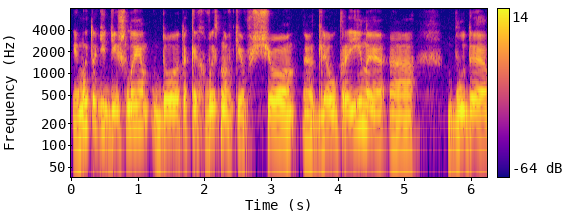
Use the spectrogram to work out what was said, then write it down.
і ми тоді дійшли до таких висновків, що е, для України е, буде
